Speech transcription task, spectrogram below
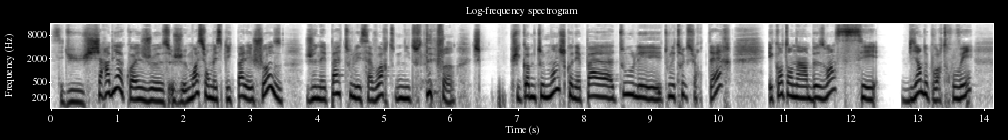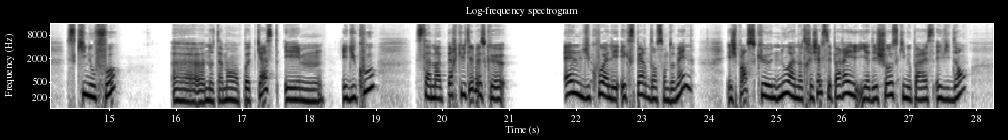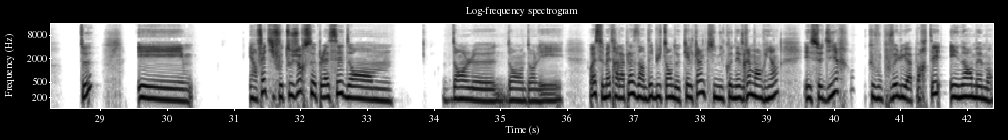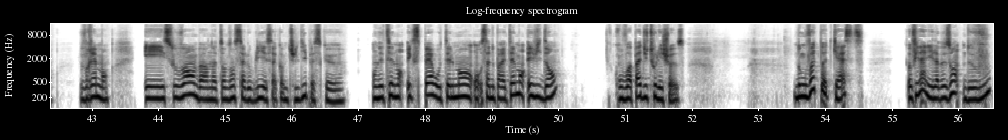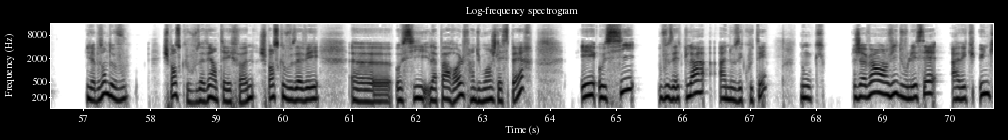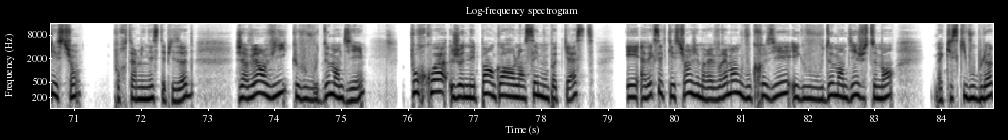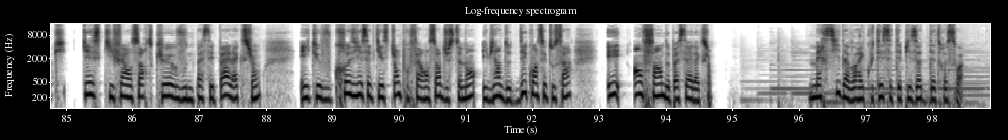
c'est du charabia quoi. Je, je moi, si on m'explique pas les choses, je n'ai pas tous les savoirs ni tous les. Enfin, je, suis comme tout le monde, je connais pas tous les tous les trucs sur terre. Et quand on a un besoin, c'est bien de pouvoir trouver ce qu'il nous faut, euh, notamment en podcast et hum, et du coup, ça m'a percuté parce que elle, du coup, elle est experte dans son domaine. Et je pense que nous, à notre échelle, c'est pareil. Il y a des choses qui nous paraissent évidentes. Et, et en fait, il faut toujours se placer dans, dans, le, dans, dans les. Ouais, se mettre à la place d'un débutant, de quelqu'un qui n'y connaît vraiment rien et se dire que vous pouvez lui apporter énormément. Vraiment. Et souvent, ben, on a tendance à l'oublier, ça, comme tu le dis, parce que on est tellement expert ou tellement, ça nous paraît tellement évident qu'on voit pas du tout les choses. Donc votre podcast, au final, il a besoin de vous. Il a besoin de vous. Je pense que vous avez un téléphone. Je pense que vous avez euh, aussi la parole. Enfin, du moins, je l'espère. Et aussi, vous êtes là à nous écouter. Donc, j'avais envie de vous laisser avec une question pour terminer cet épisode. J'avais envie que vous vous demandiez pourquoi je n'ai pas encore lancé mon podcast. Et avec cette question, j'aimerais vraiment que vous creusiez et que vous vous demandiez justement bah, qu'est-ce qui vous bloque, qu'est-ce qui fait en sorte que vous ne passez pas à l'action? Et que vous creusiez cette question pour faire en sorte justement eh de décoincer tout ça et enfin de passer à l'action. Merci d'avoir écouté cet épisode d'être soi.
